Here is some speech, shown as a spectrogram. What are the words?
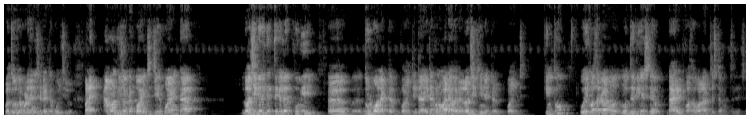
বা তোর ব্যাপারে জানি সেটা একটা বলছিল। মানে এমন কিছু একটা পয়েন্ট যে পয়েন্টটা লজিক্যালি দেখতে গেলে খুবই দুর্বল একটা পয়েন্ট এটা এটা কোনো মানে হয় না লজিকহীন একটা পয়েন্ট কিন্তু ওই কথাটার মধ্যে দিয়ে সে ডাইরেক্ট কথা বলার চেষ্টা করতে চাইছে।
